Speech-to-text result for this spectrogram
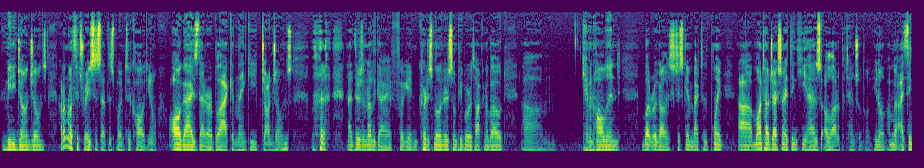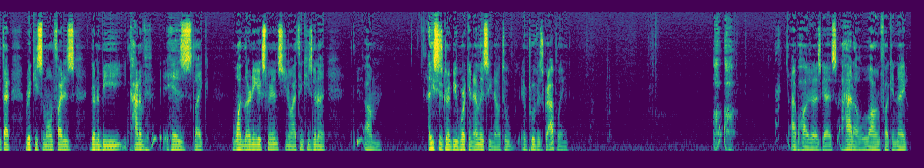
Mini Jon Jones. I don't know if it's racist at this point to call it, you know, all guys that are black and lanky Jon Jones. uh, there's another guy, fucking Curtis Millender, some people were talking about. Um, Kevin Holland. But regardless, just getting back to the point, uh, Montel Jackson, I think he has a lot of potential, though. You know, I'm, i think that Ricky Simon fight is going to be kind of his like one learning experience. You know, I think he's going to, um, at least he's going to be working endlessly now to improve his grappling. I apologize, guys. I had a long fucking night.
